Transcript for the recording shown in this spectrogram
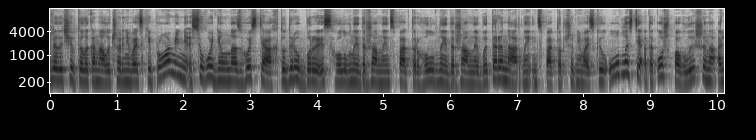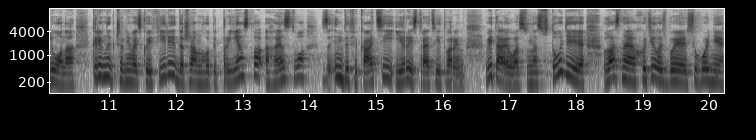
глядачів телеканалу Чернівецький промінь. Сьогодні у нас в гостях Тодорюк Борис, головний державний інспектор, головний державний ветеринарний інспектор Чернівецької області, а також Павлишина Альона, керівник Чернівецької філії державного підприємства Агентство з ідентифікації і реєстрації тварин. Вітаю вас у нас в студії. Власне, хотілося б сьогодні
